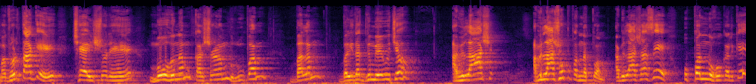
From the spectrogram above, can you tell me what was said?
मधुरता के छह ऐश्वर्य हैं। मोहनम, कर्षणम, रूपम, बलम वैदग्ध्यमेव च, अभिलाष अभिलाषोपन्नत्व अभिलाषा से उत्पन्न होकर के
